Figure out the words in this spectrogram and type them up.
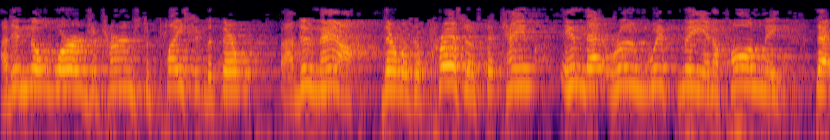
I didn't know words or terms to place it, but there, I do now. There was a presence that came in that room with me and upon me that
